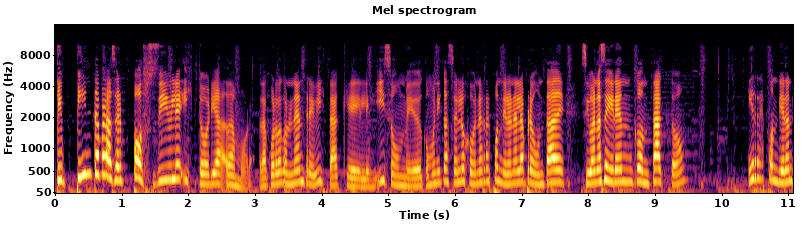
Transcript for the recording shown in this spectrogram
que pinta para ser posible historia de amor. De acuerdo con una entrevista que les hizo un medio de comunicación, los jóvenes respondieron a la pregunta de si van a seguir en contacto y respondieron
